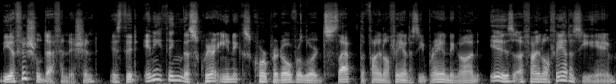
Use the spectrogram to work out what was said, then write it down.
The official definition is that anything the Square Enix corporate overlords slapped the Final Fantasy branding on is a Final Fantasy game,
